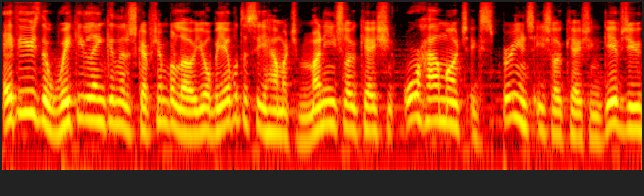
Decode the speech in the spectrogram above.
If you use the wiki link in the description below, you'll be able to see how much money each location or how much experience each location gives you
